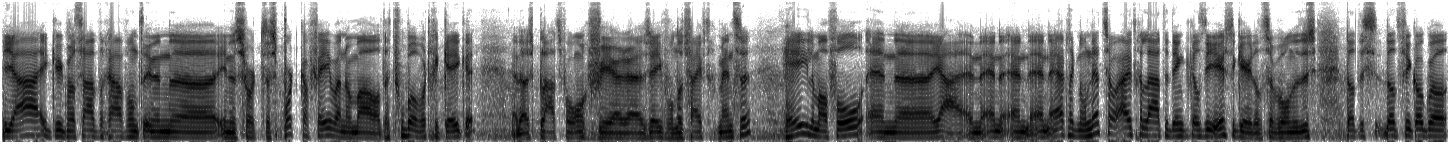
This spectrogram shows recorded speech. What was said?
Ja, ik, ik was zaterdagavond in een, eh, in een soort sportcafé waar normaal altijd voetbal wordt gekeken. En daar is plaats voor ongeveer eh, 750 mensen. Helemaal vol en, eh, ja, en, en, en, en eigenlijk nog net zo uitgelaten denk ik als die eerste keer dat ze wonnen. Dus dat, is, dat vind ik ook wel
